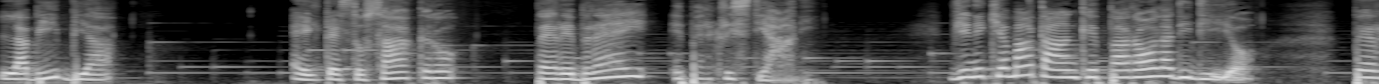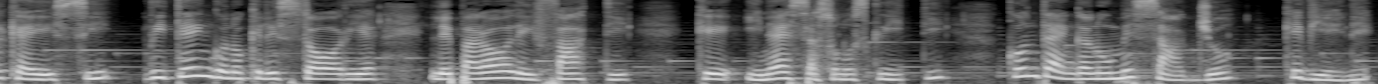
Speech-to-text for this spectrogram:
La Bibbia è il testo sacro per ebrei e per cristiani. Viene chiamata anche parola di Dio perché essi ritengono che le storie, le parole i fatti che in essa sono scritti contengano un messaggio che viene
